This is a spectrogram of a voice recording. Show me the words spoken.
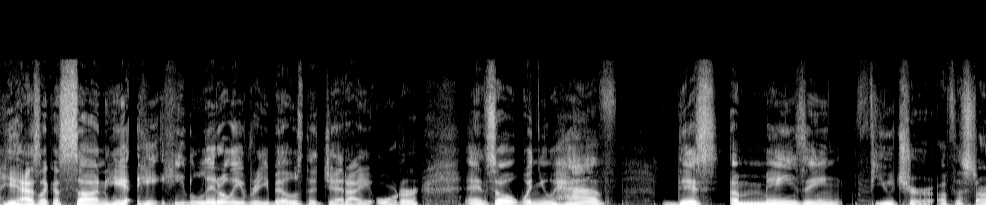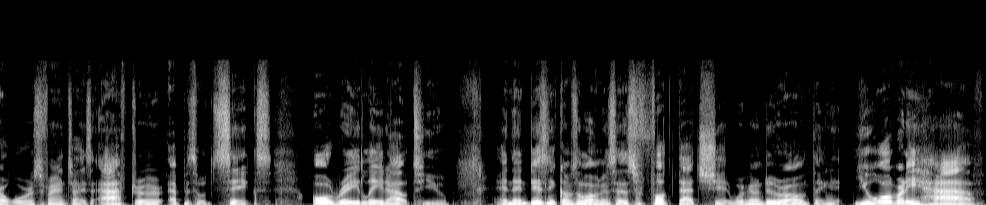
he has like a son he he he literally rebuilds the jedi order and so when you have this amazing future of the Star Wars franchise after episode 6 already laid out to you. And then Disney comes along and says, "Fuck that shit. We're going to do our own thing." You already have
